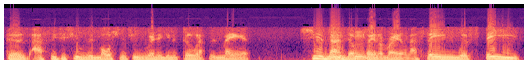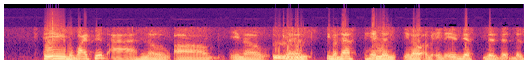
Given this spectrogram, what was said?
because I see she, she was emotional. She was ready to get into it. I said, man, she's not mm-hmm. just playing around. I seen with Steve. Steve would wipe his eyes, you know, um, you know, because mm-hmm. you know that's him, and you know, I mean, it, it just the, the the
